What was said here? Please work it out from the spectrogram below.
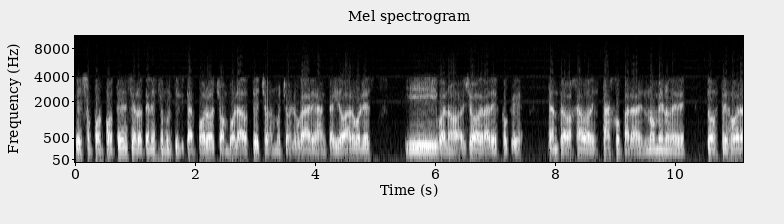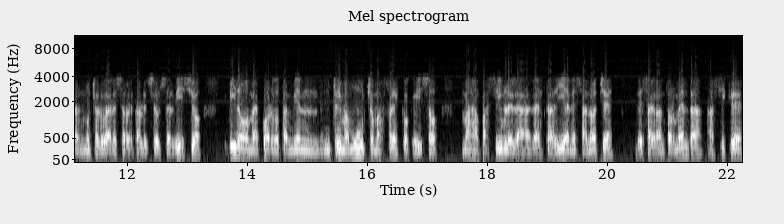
eso por potencia lo tenés que multiplicar por 8, han volado techos en muchos lugares, han caído árboles y bueno, yo agradezco que, que han trabajado a destajo para en no menos de dos, tres horas en muchos lugares se restableció el servicio. Vino, me acuerdo, también un clima mucho más fresco que hizo más apacible la, la estadía en esa noche de esa gran tormenta, así que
